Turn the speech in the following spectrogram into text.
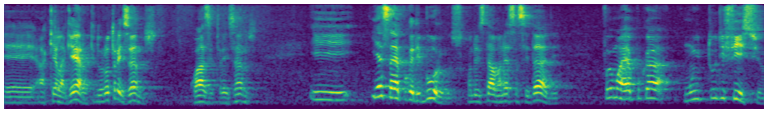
é, aquela guerra, que durou três anos, quase três anos. E, e essa época de Burgos, quando ele estava nessa cidade, foi uma época muito difícil.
